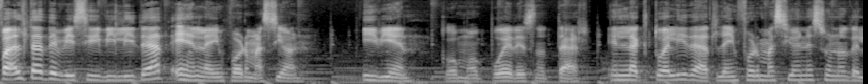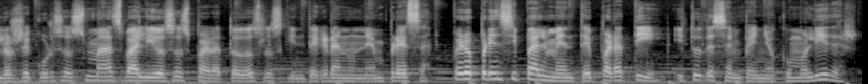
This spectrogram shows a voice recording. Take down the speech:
Falta de visibilidad en la información. Y bien, como puedes notar, en la actualidad la información es uno de los recursos más valiosos para todos los que integran una empresa, pero principalmente para ti y tu desempeño como líder.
